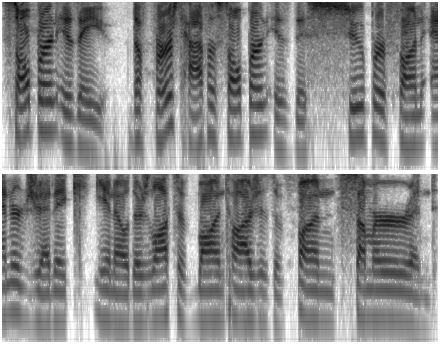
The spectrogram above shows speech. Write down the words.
Saltburn is a the first half of Saltburn is this super fun, energetic. You know, there's lots of montages of fun summer and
